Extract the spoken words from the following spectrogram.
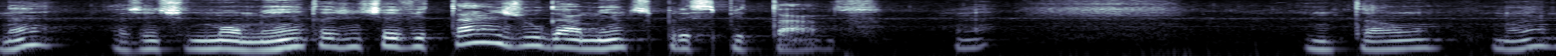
né? A gente, no momento, a gente evitar julgamentos precipitados, né? Então, não é?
